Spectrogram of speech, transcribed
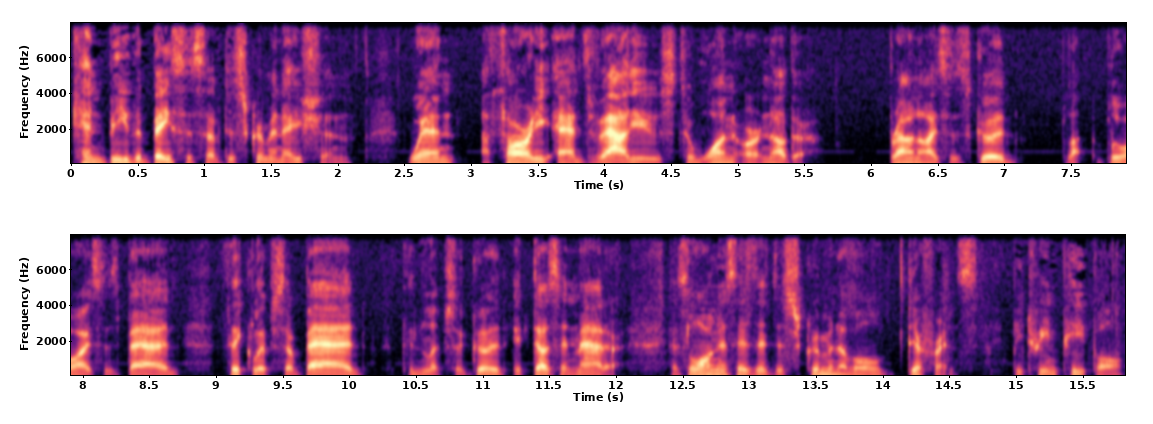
can be the basis of discrimination when authority adds values to one or another. Brown eyes is good, blue eyes is bad, thick lips are bad, thin lips are good. It doesn't matter. As long as there's a discriminable difference between people,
